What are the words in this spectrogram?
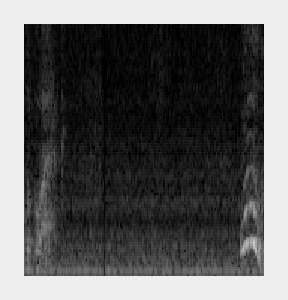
the black. Woo!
